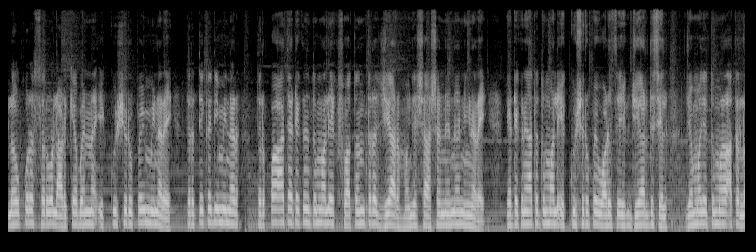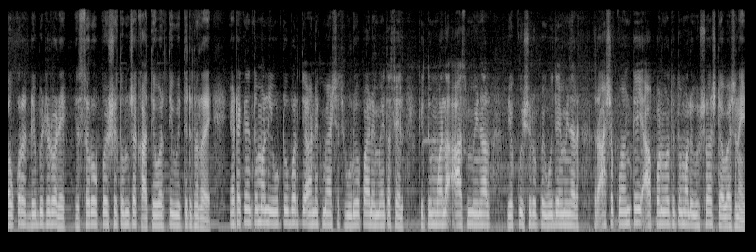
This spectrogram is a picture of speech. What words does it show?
लवकरच सर्व लाडक्या बहिणींना एकवीसशे रुपये मिळणार आहे. तर ते कधी मिळणार? तर पहा त्या ठिकाणी तुम्हाला एक स्वातंत्र्य जी आर म्हणजे शासन निर्णय निघणार आहे. या ठिकाणी आता तुम्हाला एकवीसशे रुपये वाढीचं एक जी आर दिसेल. ज्यामध्ये तुम्हाला आता लवकरच डेबिटेडद्वारे हे सर्व पैसे तुमच्या खात्यावरती वितरित होणार आहे. या ठिकाणी तुम्हाला यूट्यूबवरती अनेक मॅसेज व्हिडिओ पाहायला मिळत असेल की तुम्हाला आज मिळणार एकवीसशे रुपये रुपये उद्या मिळणार. तर अशा कोणत्याही आपणवरती तुम्हाला विश्वास ठेवायचा नाही.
